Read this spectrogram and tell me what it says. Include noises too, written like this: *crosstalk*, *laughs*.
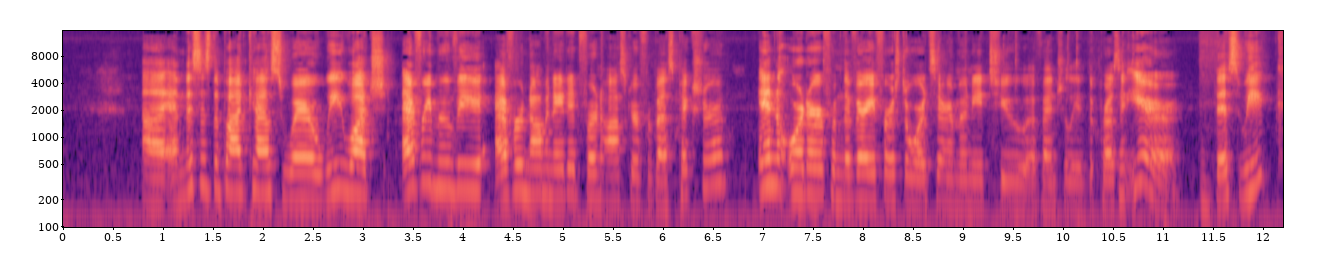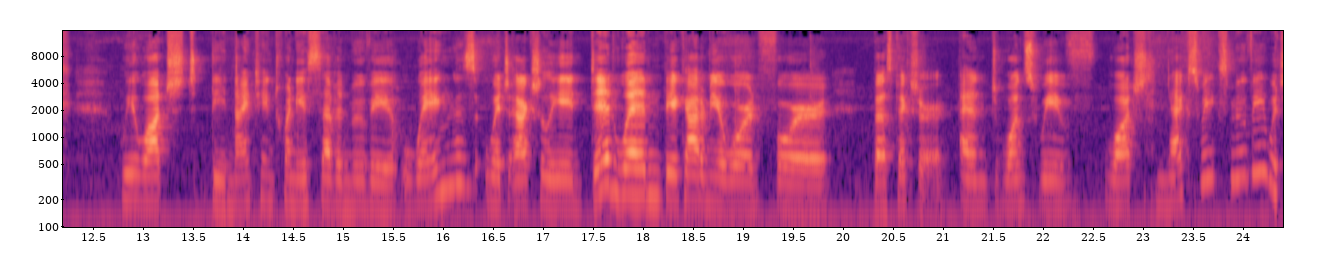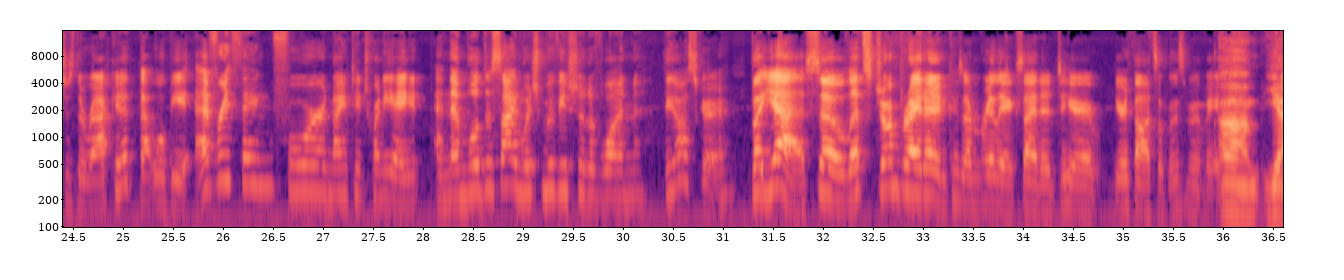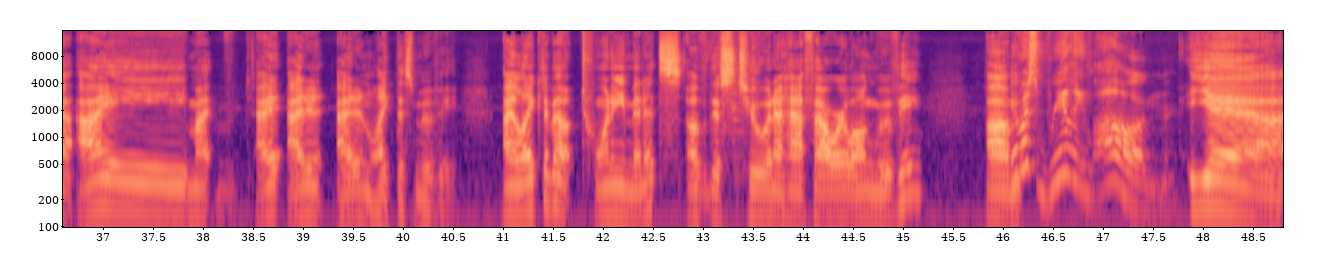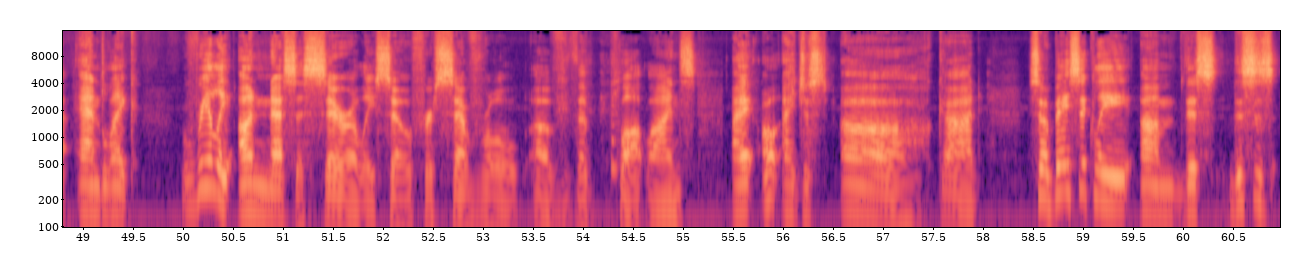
Uh, and this is the podcast where we watch every movie ever nominated for an Oscar for Best Picture in order from the very first award ceremony to eventually the present year. This week, we watched the 1927 movie Wings, which actually did win the Academy Award for Best Picture. And once we've watched next week's movie, which is The Racket. That will be everything for 1928, and then we'll decide which movie should have won the Oscar. But yeah, so let's jump right in because I'm really excited to hear your thoughts on this movie. Um, yeah, I my I I didn't I didn't like this movie. I liked about 20 minutes of this two and a half hour long movie. Um, it was really long. Yeah, and like really unnecessarily so for several of the plot lines. I oh I just oh god. So basically, um, this this is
